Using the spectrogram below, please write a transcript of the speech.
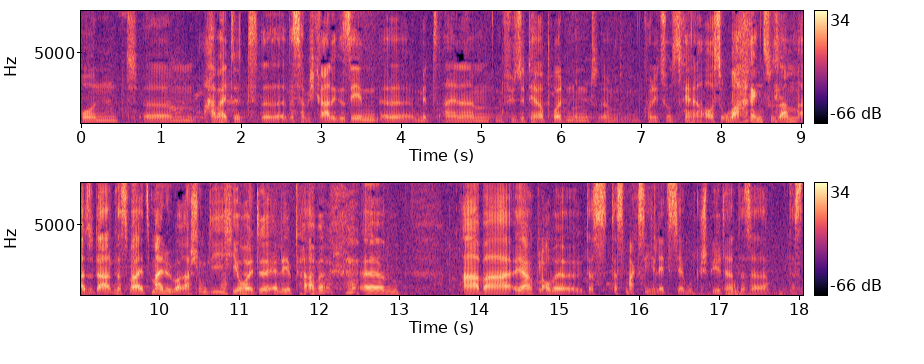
und ähm, arbeitet, äh, das habe ich gerade gesehen, mit einem Physiotherapeuten und ähm, Konditionstrainer aus Oberhaching zusammen. Also da, das war jetzt meine Überraschung, die ich hier heute erlebt habe. Ähm, aber ja, glaube, dass, dass Maxi hier letztes Jahr gut gespielt hat, dass er, dass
